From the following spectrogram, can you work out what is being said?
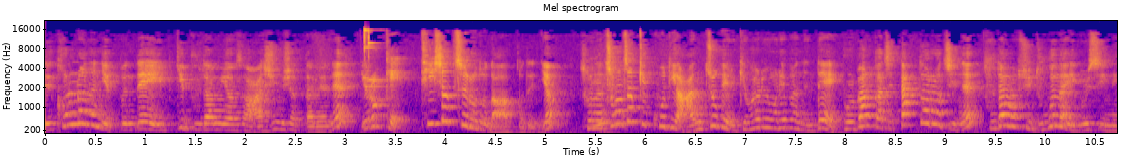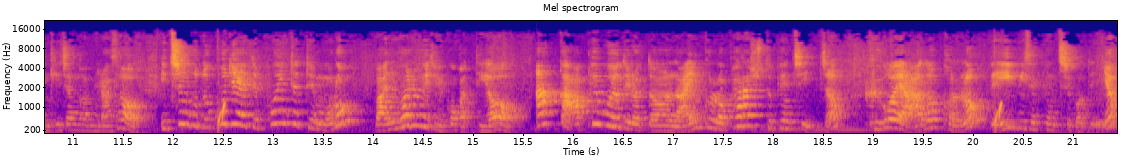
팬츠 컬러는 예쁜데 입기 부담이어서 아쉬우셨다면 이렇게 티셔츠로도 나왔거든요. 저는 청자켓 코디 안쪽에 이렇게 활용을 해봤는데 골반까지 딱 떨어지는 부담 없이 누구나 입을 수 있는 기장감이라서 이 친구도 코디할 때 포인트템으로 많이 활용이 될 것 같아요. 아까 앞에 보여드렸던 라임 컬러 parachute 팬츠 있죠? 그거의 other color 네이비색 팬츠거든요.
